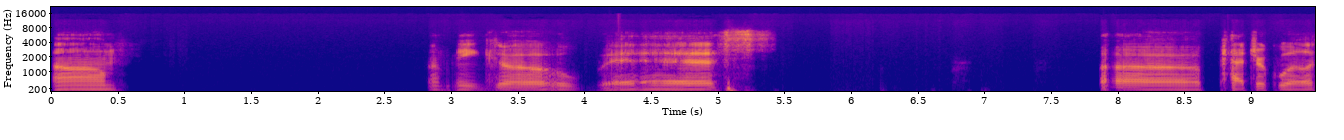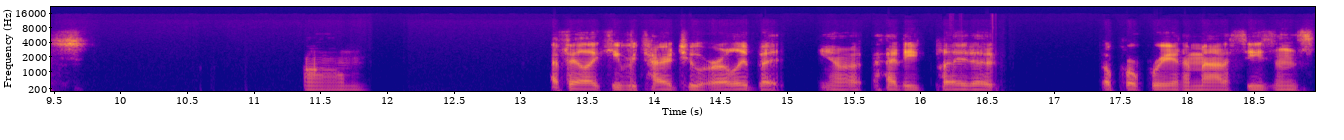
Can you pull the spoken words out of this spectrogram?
Um, let me go with uh Patrick Willis. Um, I feel like he retired too early, but you know, had he played a appropriate amount of seasons,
